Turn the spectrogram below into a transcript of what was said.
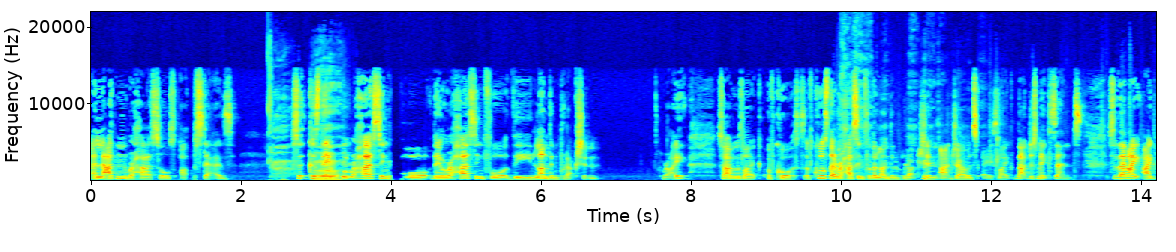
aladdin rehearsals upstairs. Because they Ugh. were rehearsing for they were rehearsing for the london production right? So i was like of course of course they're rehearsing for the london production at Jerwood space like that just makes sense. So then I, I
